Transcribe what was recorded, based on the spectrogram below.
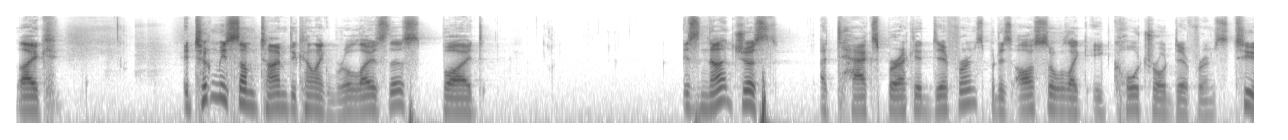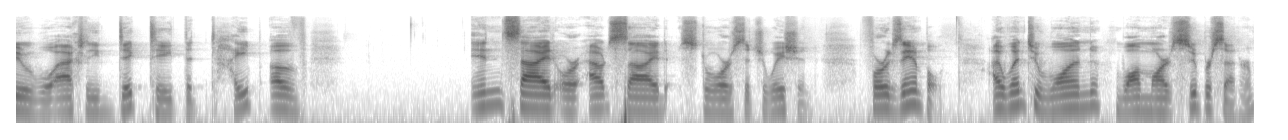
like, it took me some time to kind of like realize this, but it's not just a tax bracket difference, but it's also like a cultural difference too, will actually dictate the type of inside or outside store situation. For example, I went to one Walmart supercenter,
